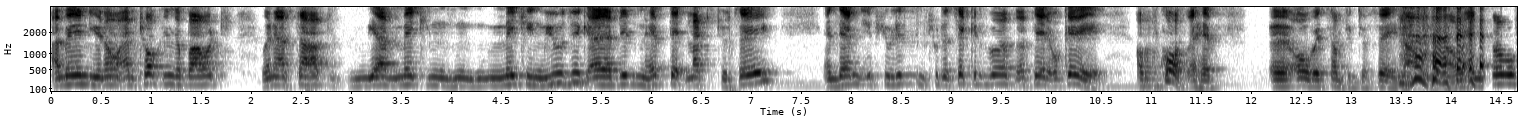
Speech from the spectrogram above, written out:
I mean, you know, I'm talking about when I start yeah, making making music, I didn't have that much to say. And then if you listen to the second verse, I said, okay, of course I have uh, always something to say now. You know? and so,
